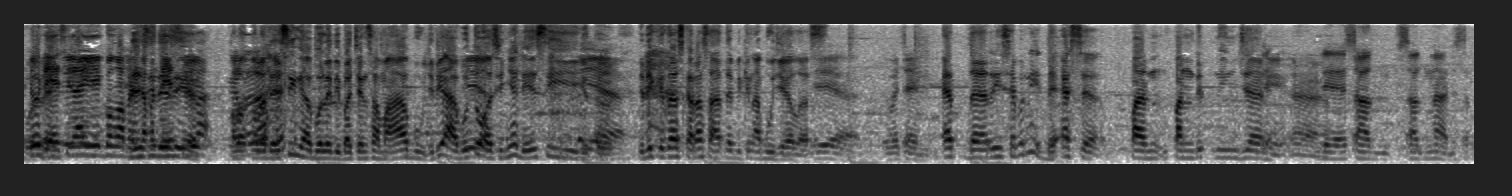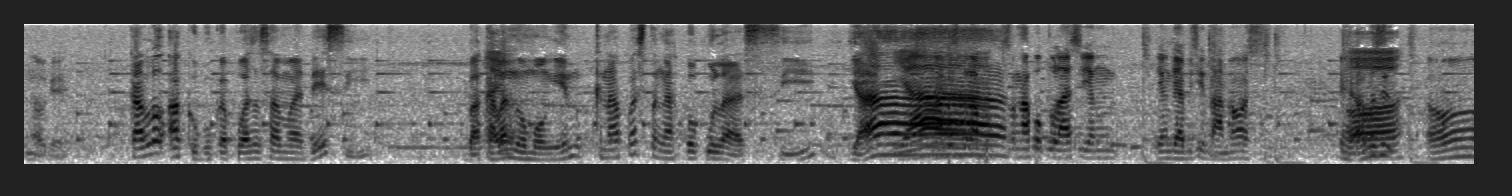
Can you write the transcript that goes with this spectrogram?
Duh, Desi lagi gue gak pernah dapet Desi, Desi, ya. Pak. Kalau kalau Desi nggak boleh dibacain sama Abu. Jadi Abu tuh Iya. osinya Desi gitu. Iya. Jadi kita sekarang saatnya bikin Abu jealous. iya kita bacain At dari siapa nih? DS ya. Pan, Pandit Ninja nih. Nah. De Sag Sagna, De Sagna. Oke. Kalau aku buka puasa sama Desi, bakalan Ayo. ngomongin kenapa setengah populasi ya. Ya. Setengah, setengah populasi yang yang dihabisin Thanos. Eh, apa sih? Oh. Oh.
